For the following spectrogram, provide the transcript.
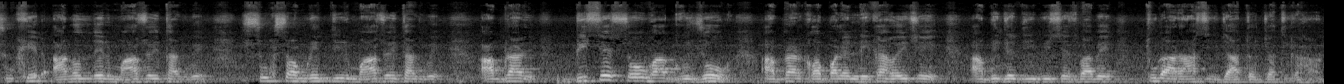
সুখের আনন্দের মাস হয়ে থাকবে, সুখ সমৃদ্ধির মাস হয়ে থাকবে। আপনার বিশেষ সৌভাগ্য যোগ আপনার কপালে লেখা হয়েছে। আপনি যদি বিশেষভাবে তুলা রাশি জাতক জাতিকা হন,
